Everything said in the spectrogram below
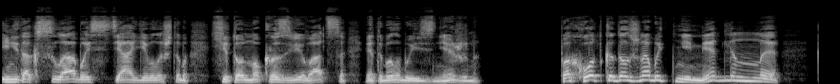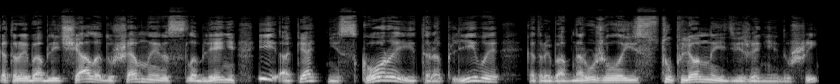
и не так слабо стягивало, чтобы хитон мог развиваться, это было бы изнежено. Походка должна быть немедленная, которое бы обличало душевное расслабление, и опять не скорое и торопливое, которое бы обнаруживало иступленные движения души.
